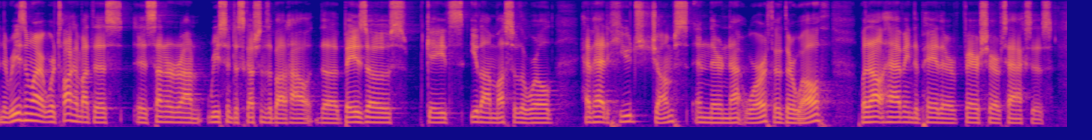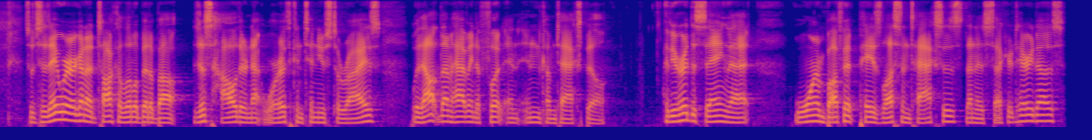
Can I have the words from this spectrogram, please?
And the reason why we're talking about this is centered around recent discussions about how the Bezos, Gates, Elon Musk of the world have had huge jumps in their net worth or their wealth without having to pay their fair share of taxes. So, today we're going to talk a little bit about just how their net worth continues to rise without them having to foot an income tax bill. Have you heard the saying that Warren Buffett pays less in taxes than his secretary does?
